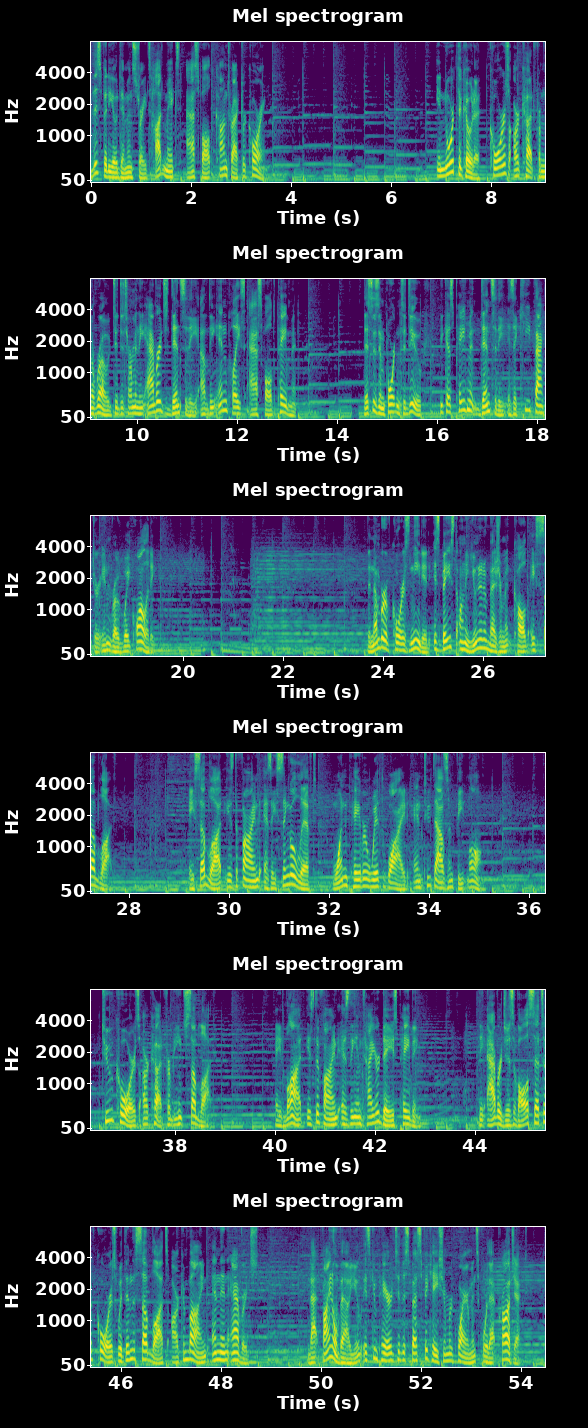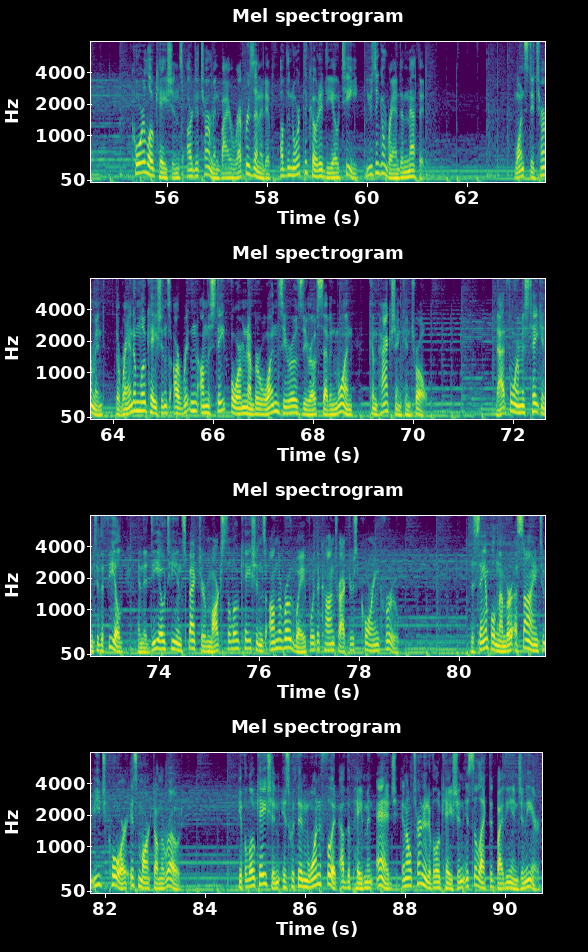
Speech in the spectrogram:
This video demonstrates hot mix asphalt contractor coring. In North Dakota, cores are cut from the road to determine the average density of the in-place asphalt pavement. This is important to do because pavement density is a key factor in roadway quality. The number of cores needed is based on a unit of measurement called a sublot. A sublot is defined as a single lift, one paver width wide and 2,000 feet long. Two cores are cut from each sublot. A lot is defined as the entire day's paving. The averages of all sets of cores within the sublots are combined and then averaged. That final value is compared to the specification requirements for that project core locations are determined by a representative of the North Dakota DOT using a random method. Once determined, the random locations are written on the State Form number 10071 Compaction Control. That form is taken to the field and the DOT inspector marks the locations on the roadway for the contractor's coring crew. The sample number assigned to each core is marked on the road. If a location is within one foot of the pavement edge, an alternative location is selected by the engineer.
